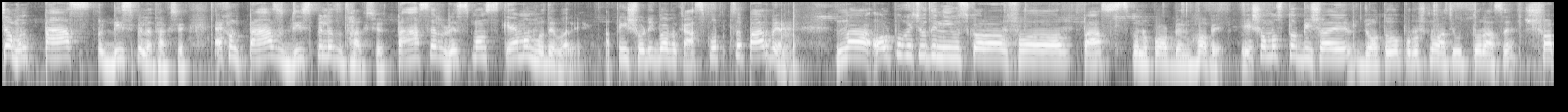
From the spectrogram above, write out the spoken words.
যেমন টাচ ডিসপ্লে থাকছে। এখন টাচ ডিসপ্লে তো থাকছে। টাচের রেসপন্স কেমন হতে পারে? আপনি সঠিকভাবে কাজ করতে পারবেন। না, অল্প কিছুদিন ইউজ করার পর টাচ কোনো প্রবলেম হবে। এই সমস্ত বিষয়ে যত প্রশ্ন আছে, উত্তর আছে, সব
